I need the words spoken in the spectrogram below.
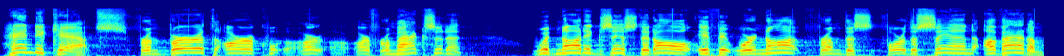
Handicaps from birth or, or, or from accident would not exist at all if it were not from the, for the sin of Adam.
